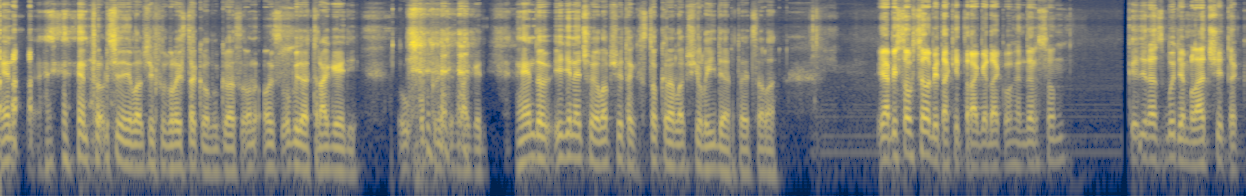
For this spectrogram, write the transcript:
hen, hen to určite je lepší futbalista ako Lukas, on, oni sú obidva tragédii. Úplne tragédii. Hendo, jediné, čo je lepšie, tak stokrát lepší líder, to je celé. Ja by som chcel byť taký tragéd ako Henderson. Keď raz budem mladší, tak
